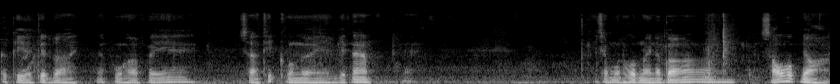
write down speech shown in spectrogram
cực kỳ tuyệt vời phù hợp với sở thích của người Việt Nam. Trong một hộp này nó có 6 hộp nhỏ.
